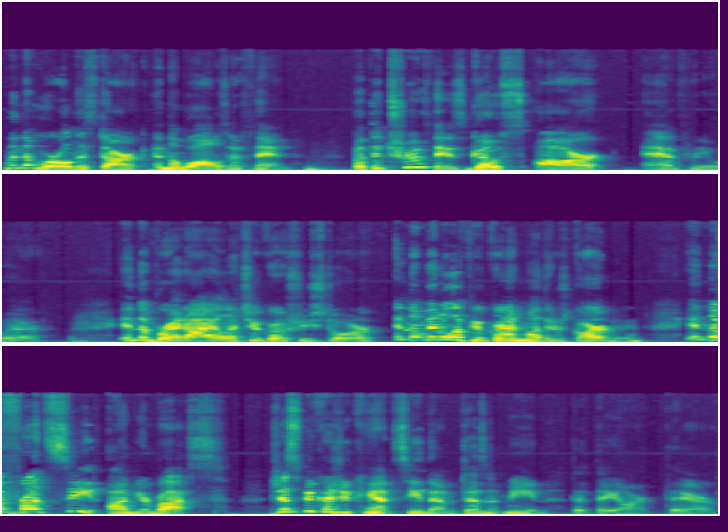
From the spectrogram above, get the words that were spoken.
when the world is dark and the walls are thin. But the truth is, ghosts are everywhere. In the bread aisle at your grocery store, in the middle of your grandmother's garden, in the front seat on your bus. Just because you can't see them doesn't mean that they aren't there.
